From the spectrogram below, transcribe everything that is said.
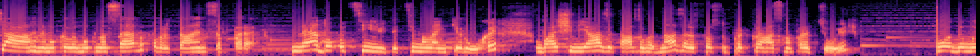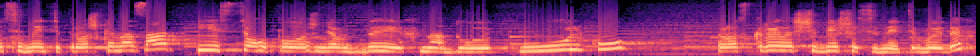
тягнемо килимок на себе, повертаємося вперед. Недооцінюйте ці маленькі рухи. Ваші м'язи тазового дна зараз просто прекрасно працюють. Вводимо сідниці трошки назад, і з цього положення вдих, надули кульку. Розкрили ще більше сідниці. Видих.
